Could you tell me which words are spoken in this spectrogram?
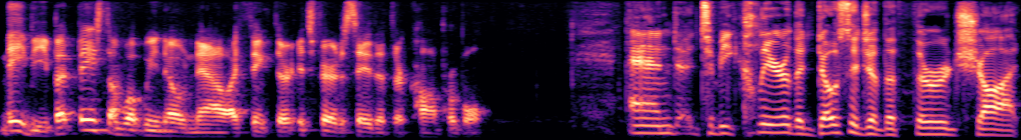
maybe but based on what we know now i think they're it's fair to say that they're comparable. And to be clear the dosage of the third shot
